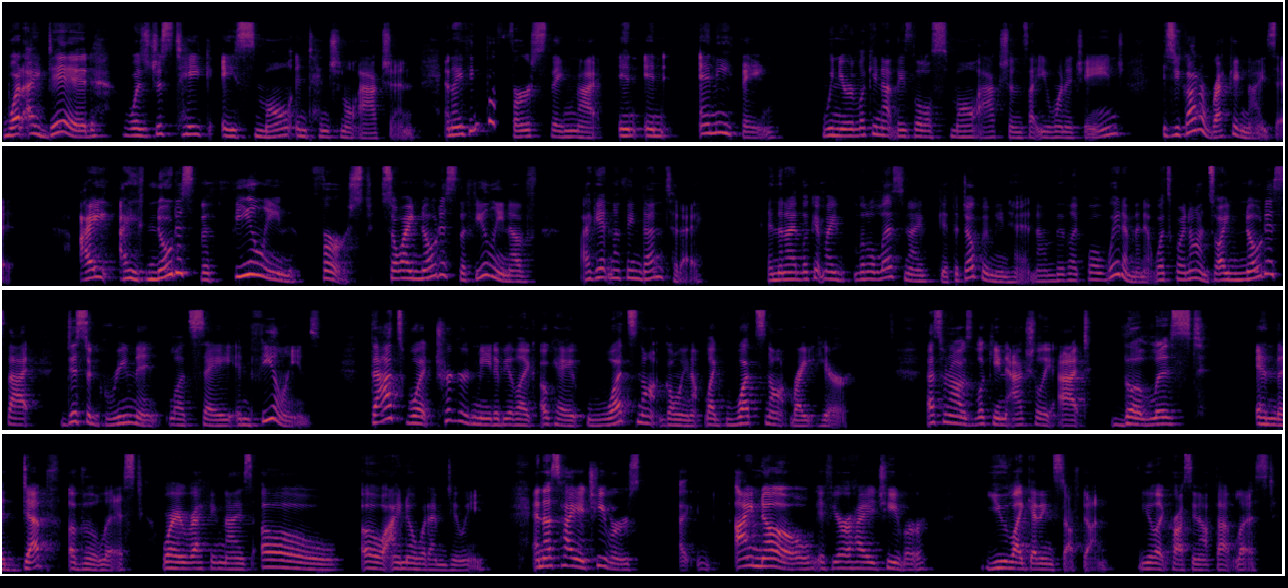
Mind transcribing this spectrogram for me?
what I did was just take a small intentional action. And I think the first thing that in in anything when you're looking at these little small actions that you want to change is you got to recognize it. I I noticed the feeling first. So I noticed the feeling of I get nothing done today. And then I look at my little list and I get the dopamine hit and I'll be like, well, wait a minute, what's going on? So I noticed that disagreement, let's say, in feelings that's what triggered me to be like, okay, what's not going on? Like, what's not right here? That's when I was looking actually at the list and the depth of the list where I recognize, oh, oh, I know what I'm doing. And us high achievers, I, I know if you're a high achiever, you like getting stuff done. You like crossing off that list.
